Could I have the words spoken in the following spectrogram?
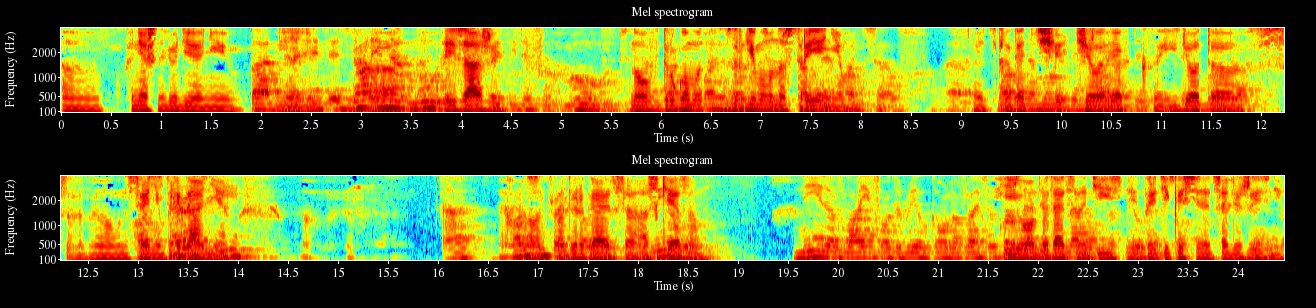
Э, конечно, люди, они видели uh, пейзажи, но в другом, с другим настроением. Когда человек идет э, с э, настроением предания, он подвергается аскезам, и он пытается найти, прийти к истинной цели жизни.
